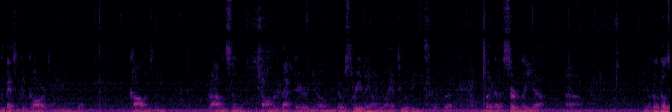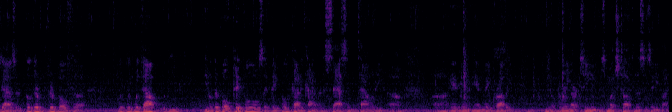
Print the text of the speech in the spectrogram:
we've had some good guards. I mean, we've got Collins and Robinson and Chalmers back there, you know, there was three of them, we only have two of these, but, but, but, uh, certainly, uh, uh, you know, tho- those guys are, they're, they're both, uh, wi- wi- without, you, know, they're both pit bulls, they, they both got a kind of an assassin mentality, uh, uh, and, and, and they probably, you know, bring our team as much toughness as anybody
